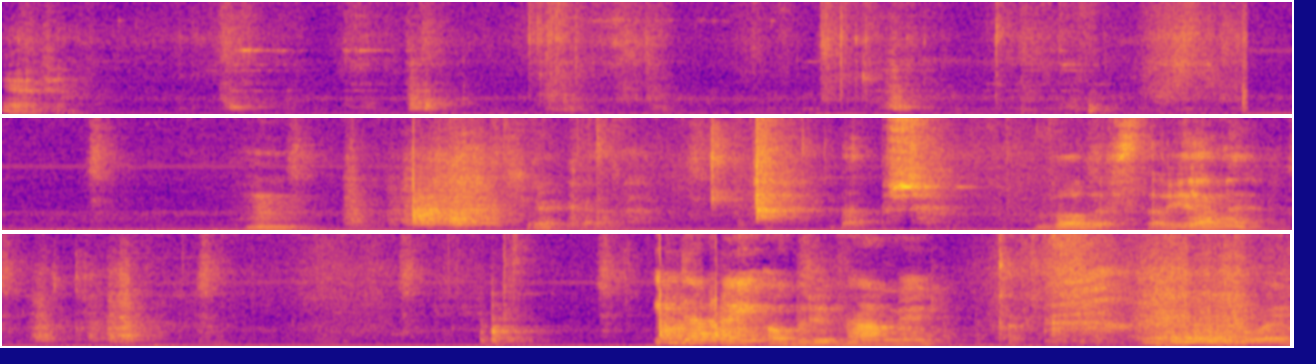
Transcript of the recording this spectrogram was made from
Nie wiem. Wodę wstawiamy. I dalej obrywamy. Igły.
